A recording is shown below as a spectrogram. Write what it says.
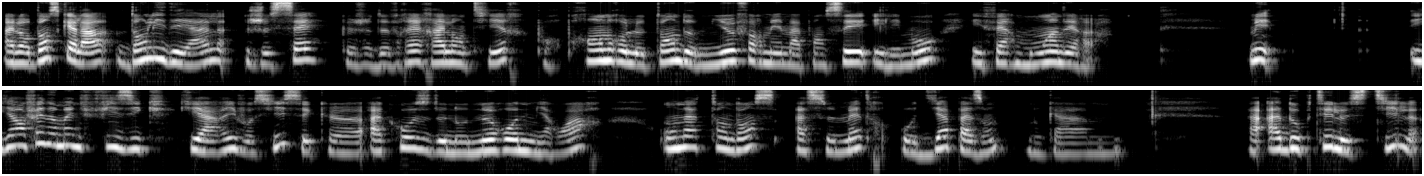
Alors dans ce cas-là, dans l'idéal, je sais que je devrais ralentir pour prendre le temps de mieux former ma pensée et les mots et faire moins d'erreurs. Mais il y a un phénomène physique qui arrive aussi, c'est que à cause de nos neurones miroirs, on a tendance à se mettre au diapason, donc à, adopter le style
